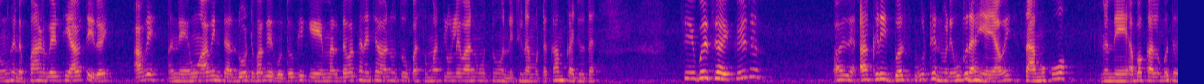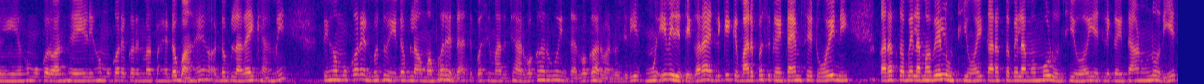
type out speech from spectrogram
હું હે ને પાણ આવતી રહી, આવે અને હું આવીને તાર દોઢ વાગે ગયો તો કે કે મારે દવાખાને જવાનું હતું પાછું માટલું લેવાનું હતું અને ઝીણા મોટા કામકાજ હતા. તે બધા કર્યા. અને આખરી જ બસ ઉઠે ને મને ઉભરા અહીંયા આવે, સા મૂકવો અને આ બકાલું બધું હમું કરવાનું હે એને હમું કરે કરે મારા પાસે ડબ્બા હે ડબલા રાખ્યા અમે. તે હમું કરે ને બધું એ ડબલાઓમાં ભરે દા, તે પછી મારે જાર વઘારવું હોય ને તાર વઘારવાનું જ રહે હું એવી રીતે કરા એટલે કે કે મારે પછી કંઈ ટાઈમ સેટ હોય નહીં. કારક તબેલામાં વહેલું થયું હોય, કારક તબેલામાં મોડું થયું હોય, એટલે કંઈ ટાણું ન રહીએ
